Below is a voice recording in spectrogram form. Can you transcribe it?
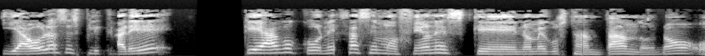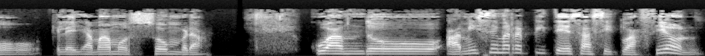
y ahora os explicaré qué hago con esas emociones que no me gustan tanto, ¿no? O que le llamamos sombra. Cuando a mí se me repite esa situación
